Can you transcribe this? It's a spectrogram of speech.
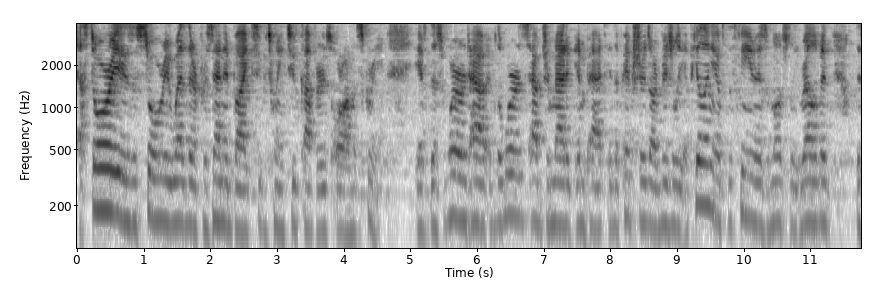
A story is a story whether presented by two, between two covers or on the screen. If this word have if the words have dramatic impact, if the pictures are visually appealing, if the theme is emotionally relevant, the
